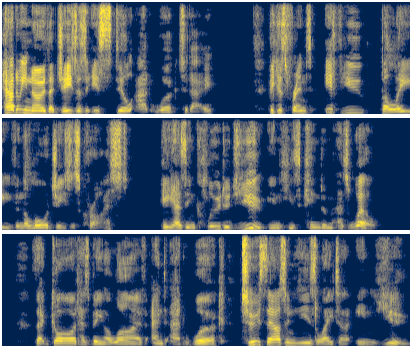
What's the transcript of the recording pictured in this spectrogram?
How do we know that Jesus is still at work today? Because, friends, if you believe in the Lord Jesus Christ, he has included you in his kingdom as well. that God has been alive and at work 2,000 years later in you.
